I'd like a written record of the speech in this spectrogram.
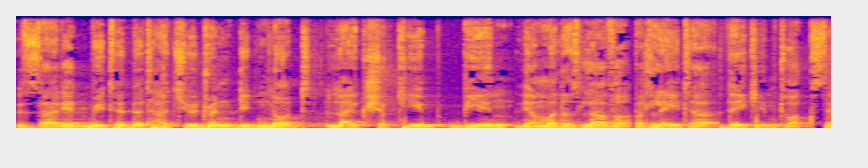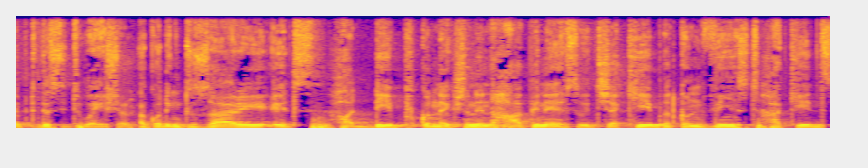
Zari admitted that her children did not like Shakib being their mother's lover, but later they came to accept the situation. According to Zari, it's her deep connection and happiness with Shakib that convinced her kids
